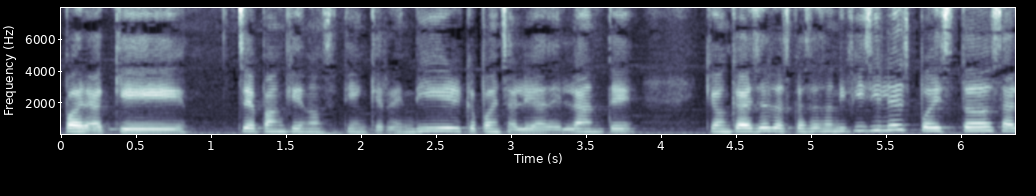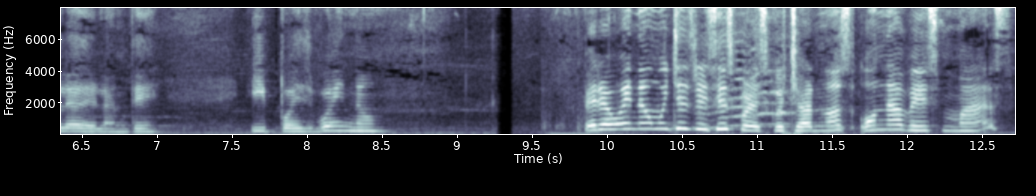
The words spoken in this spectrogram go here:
para que sepan que no se tienen que rendir, que pueden salir adelante, que aunque a veces las cosas son difíciles, pues todo sale adelante. Y pues bueno. Pero bueno, muchas gracias por escucharnos una vez más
